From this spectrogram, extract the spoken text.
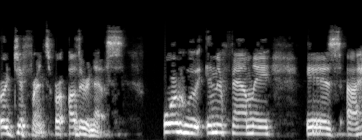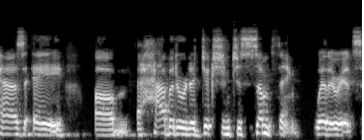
or difference or otherness, or who in their family is uh, has a um, a habit or an addiction to something, whether it's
